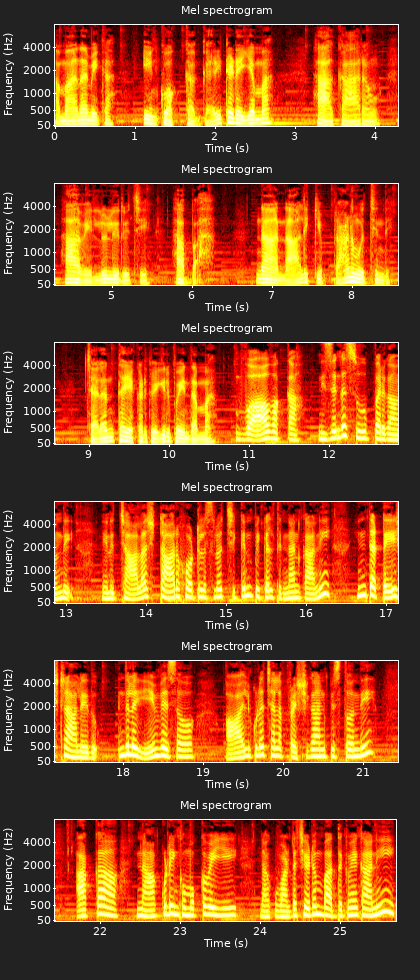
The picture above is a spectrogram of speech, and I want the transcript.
అమ్మా అనామిక ఇంకొక్క గరిటెడెయ్యమ్మా. ఆ కారం ఆ వెల్లుల్లి రుచి అబ్బా నా నాలికి ప్రాణం వచ్చింది. చలంతా ఎక్కడికి ఎగిరిపోయిందమ్మా. వావ్ అక్క నిజంగా సూపర్గా ఉంది. నేను చాలా స్టార్ హోటల్స్లో చికెన్ పిక్కలు తిన్నాను కానీ ఇంత టేస్ట్ రాలేదు. ఇందులో ఏం వేసావు? ఆయిల్ కూడా చాలా ఫ్రెష్గా అనిపిస్తోంది. అక్క నాకు కూడా ఇంకో ముక్క వెయ్యి నాకు వంట చేయడం బద్ధకమే కానీ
